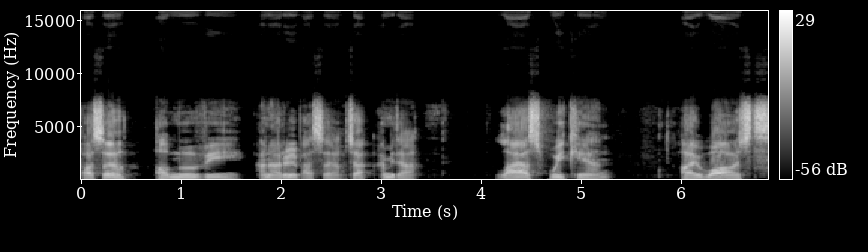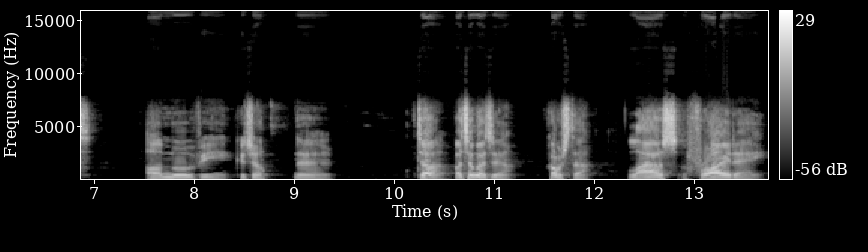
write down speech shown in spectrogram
봤어요? A movie. 하나를 봤어요. 자, 갑니다. Last weekend, I watched a movie. 그죠? 네. 자, 마찬가지야. 가봅시다. Last Friday.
